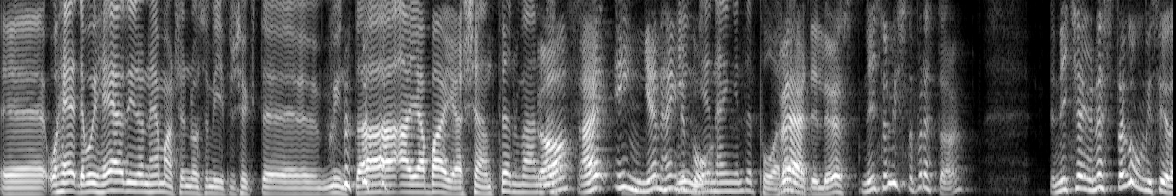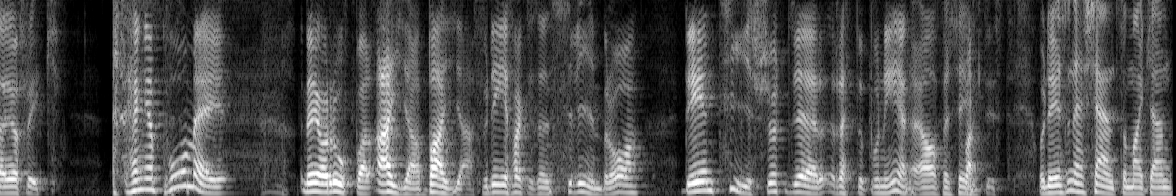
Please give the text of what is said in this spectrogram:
Eh, och här, det var ju här i den här matchen då som vi försökte eh, mynta ajabaja-chanten, men Ja, nej, ingen hängde ingen på. hängde på. Värdelöst. Ni som lyssnar på detta, ni kan ju nästa gång ni ser Aja Frick hänga på mig när jag ropar aja baja, för det är faktiskt en svinbra. Det är en t-shirt där rätt upp och ner. Ja, precis. Faktiskt. Och det är en sån här chant som man kan,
